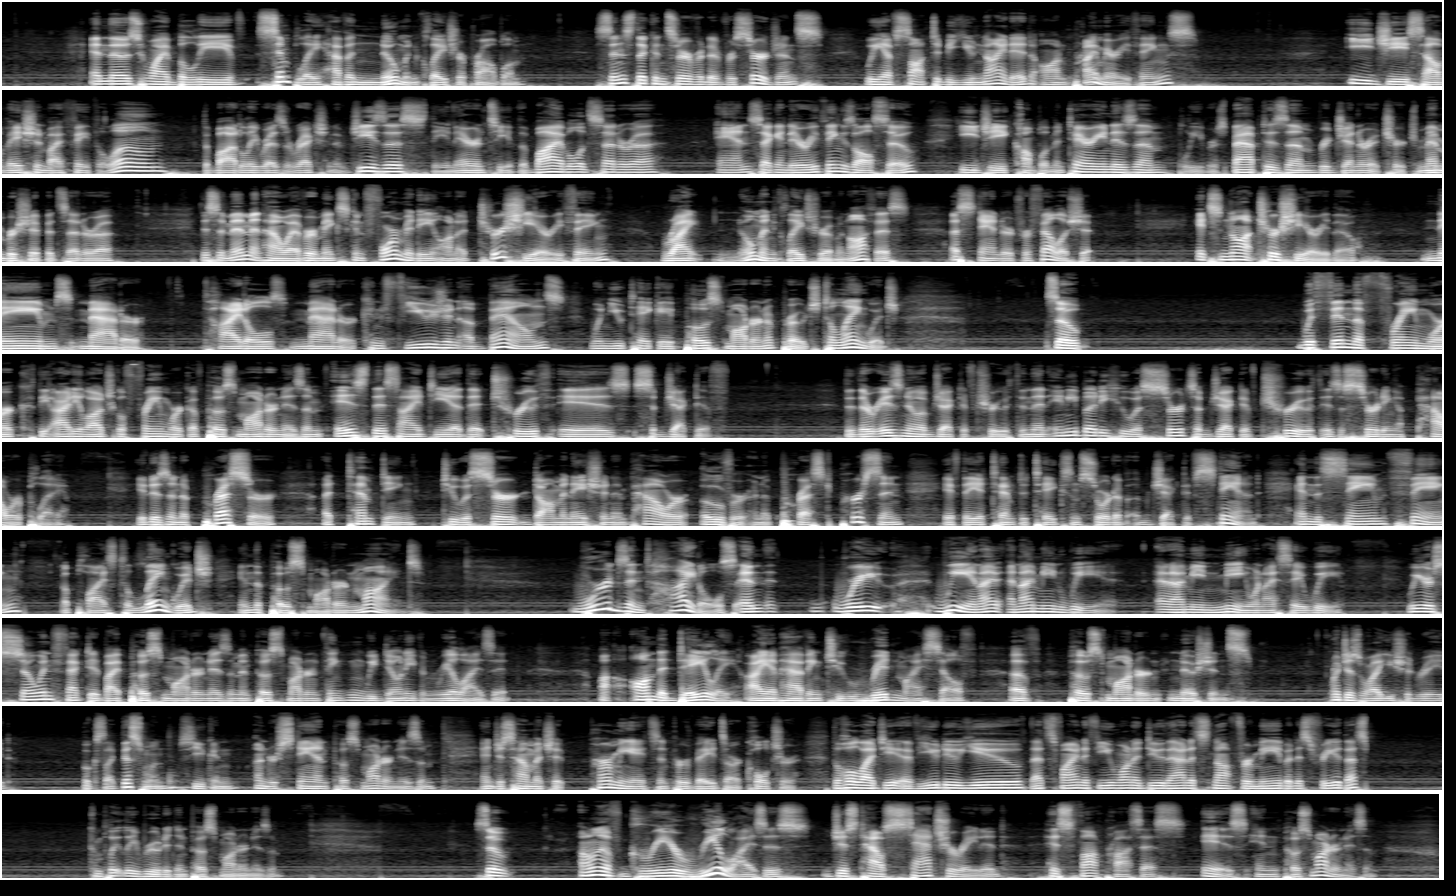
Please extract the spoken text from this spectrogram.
and those who I believe simply have a nomenclature problem. Since the conservative resurgence, we have sought to be united on primary things, e.g., salvation by faith alone, the bodily resurrection of Jesus, the inerrancy of the Bible, etc., and secondary things also, e.g., complementarianism, believers' baptism, regenerate church membership, etc. This amendment, however, makes conformity on a tertiary thing, right nomenclature of an office, a standard for fellowship. It's not tertiary, though. Names matter, titles matter. Confusion abounds when you take a postmodern approach to language. So, within the framework, the ideological framework of postmodernism, is this idea that truth is subjective, that there is no objective truth, and that anybody who asserts objective truth is asserting a power play. It is an oppressor attempting to assert domination and power over an oppressed person if they attempt to take some sort of objective stand. And the same thing applies to language in the postmodern mind. Words and titles, and we, we and I and I mean we, and I mean me when I say we, we are so infected by postmodernism and postmodern thinking we don't even realize it. On the daily, I am having to rid myself of postmodern notions, which is why you should read books like this one so you can understand postmodernism and just how much it permeates and pervades our culture. The whole idea of you do you, that's fine if you want to do that, it's not for me, but it's for you, that's completely rooted in postmodernism. So I don't know if Greear realizes just how saturated his thought process is in postmodernism.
